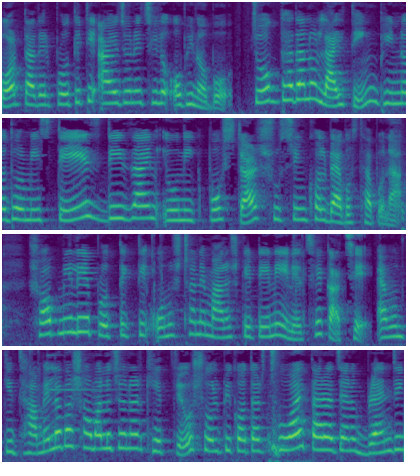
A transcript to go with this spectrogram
পর তাদের প্রতিটি আয়োজনে ছিল অভিনব। চোখ ধাঁধানো লাইটিং ভিন্নধর্মী স্টেজ ডিজাইন ইউনিক পোস্টার সুশৃঙ্খল ব্যবস্থাপনা। সব মিলিয়ে প্রত্যেকটি অনুষ্ঠানে মানুষকে টেনে এনেছে কাছে। এমনকি ঝামেলা বা সমালোচনার ক্ষেত্রেও শৈল্পিকতার ছোঁয়ায় তারা যেন ব্র্যান্ডিং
